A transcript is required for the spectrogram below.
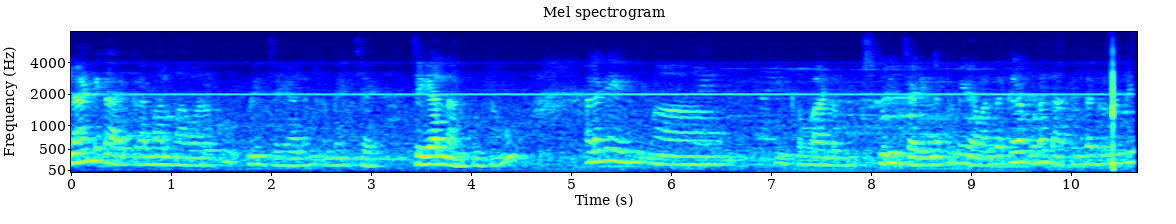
ఇలాంటి కార్యక్రమాలు మా వరకు మేము చేయాలని మేము చే చేయాలని అనుకుంటున్నాము. అలాగే ఇంకా వాళ్ళ బుక్స్ గురించి అడిగినప్పుడు మేము ఎవరి దగ్గర కూడా దాతల దగ్గర నుండి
